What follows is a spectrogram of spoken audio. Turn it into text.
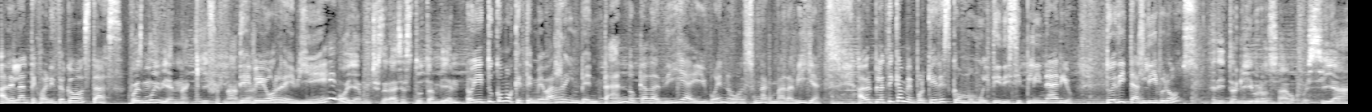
Adelante, Juanito, ¿cómo estás? Pues muy bien aquí, Fernanda. Te veo re bien. Oye, muchas gracias. Tú también. Oye, tú como que te me vas reinventando cada día y bueno, es una maravilla. A ver, platícame, porque eres como multidisciplinario. ¿Tú editas libros? Edito libros, hago poesía,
